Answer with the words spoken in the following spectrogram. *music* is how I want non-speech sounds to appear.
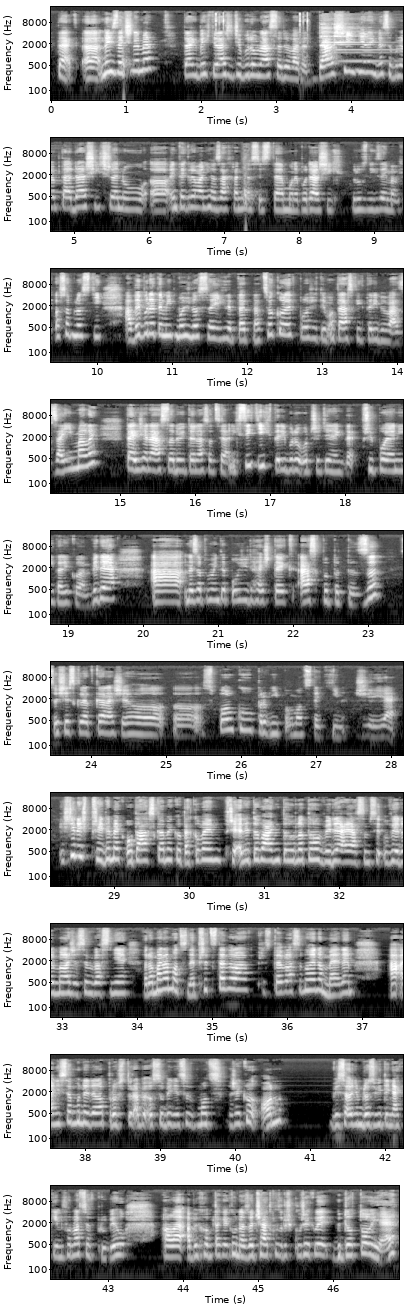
Tak, než začneme, tak bych chtěla říct, že budou následovat další díly, kde se budeme ptát dalších členů uh, integrovaného záchranného systému nebo dalších různých zajímavých osobností. A vy budete mít možnost se jich zeptat na cokoliv, položit jim otázky, které by vás zajímaly, takže následujte na sociálních sítích, které budou určitě někde připojený tady kolem videa. A nezapomeňte použít hashtag AskPPTZ, což je zkrátka našeho uh, spolku První pomoc Tetín žije. Ještě než přejdeme k otázkám jako takovým, při editování tohoto videa já jsem si uvědomila, že jsem vlastně Romana moc nepředstavila, představila jsem ho jenom jménem a ani jsem mu nedala prostor, aby o sobě něco moc řekl on, vy se o něm dozvíte nějaké informace v průběhu, ale abychom tak jako na začátku trošku řekli, kdo to je,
